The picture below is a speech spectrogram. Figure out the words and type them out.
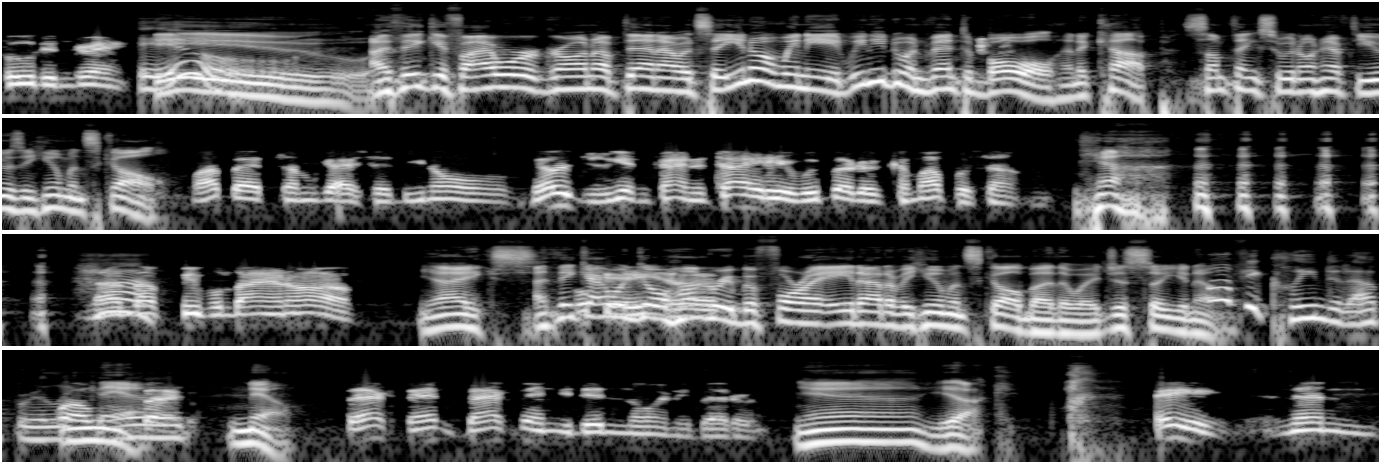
food and drink. Ew. I think if I were growing up then, I would say, you know what we need? We need to invent a bowl and a cup, something so we don't have to use a human skull. I bet some guy said, you know, village is getting kind of tight here. We better come up with something. Yeah. Not enough people dying off. Yikes. I think I would go uh, hungry before I ate out of a human skull, by the way, just so you know. Well, if you cleaned it up really Well, Nah. good. No. Back then, back then, you didn't know any better. Yeah, yuck. Hey, and then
